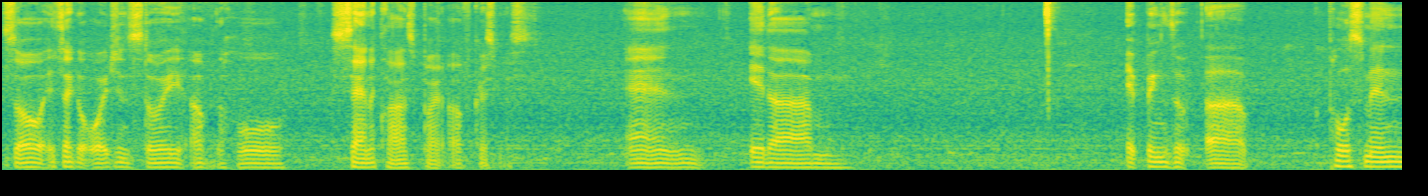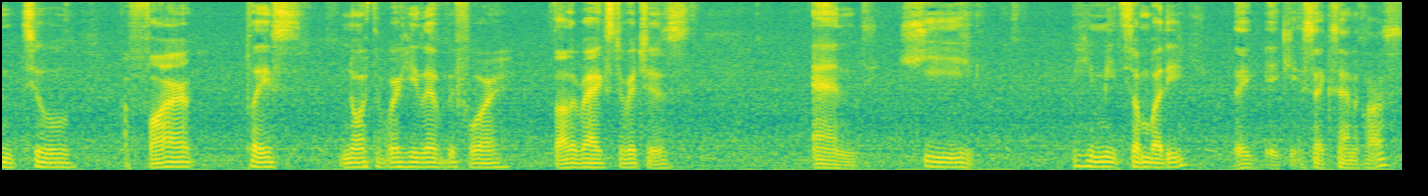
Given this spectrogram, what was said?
So it's like an origin story of the whole Santa Claus part of Christmas. And it um it brings a, a postman to a far place north of where he lived before, with all the rags to riches, and he he meets somebody, they it's like Santa Claus,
